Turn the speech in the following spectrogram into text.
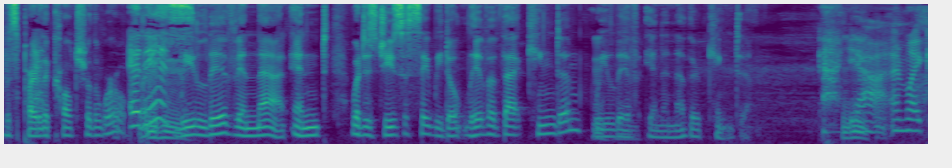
It's part of the culture of the world. It right? is. We live in that. And what does Jesus say? We don't live of that kingdom. We live in another kingdom. Mm. Yeah, I'm like,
